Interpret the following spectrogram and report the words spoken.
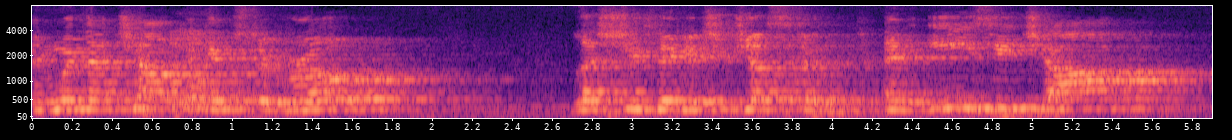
And when that child begins to grow, lest you think it's just an, an easy job,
